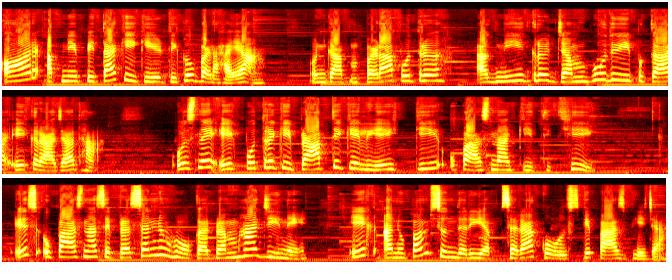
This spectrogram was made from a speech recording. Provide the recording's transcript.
और अपने पिता की कीर्ति को बढ़ाया। उनका बड़ा पुत्र अग्निग्र जम्बू द्वीप का एक राजा था। उसने एक पुत्र की प्राप्ति के लिए की उपासना की थी इस उपासना से प्रसन्न होकर ब्रह्मा जी ने एक अनुपम सुंदरी अप्सरा को उसके पास भेजा।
